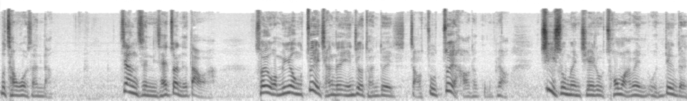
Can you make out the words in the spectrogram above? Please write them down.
不超过三档。这样子你才赚得到啊！所以我们用最强的研究团队找出最好的股票，技术面切入，筹码面稳定的，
